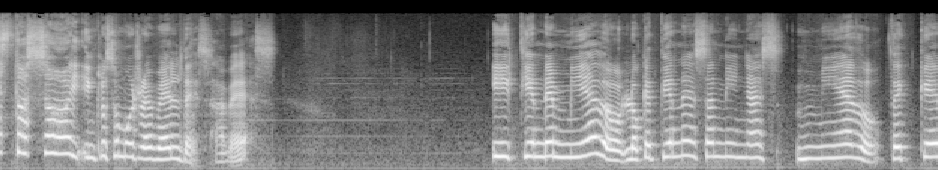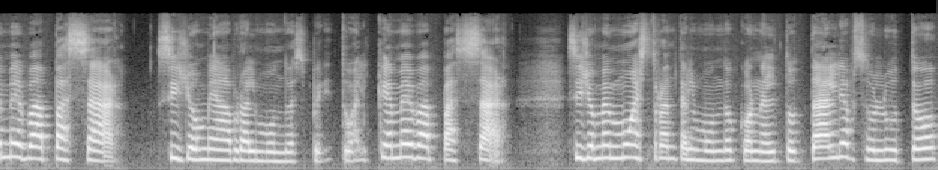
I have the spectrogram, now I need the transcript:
esto soy, incluso muy rebelde, ¿sabes? Y tiene miedo, lo que tiene esa niña es miedo de qué me va a pasar si yo me abro al mundo espiritual? ¿Qué me va a pasar si yo me muestro ante el mundo con el total y absoluto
